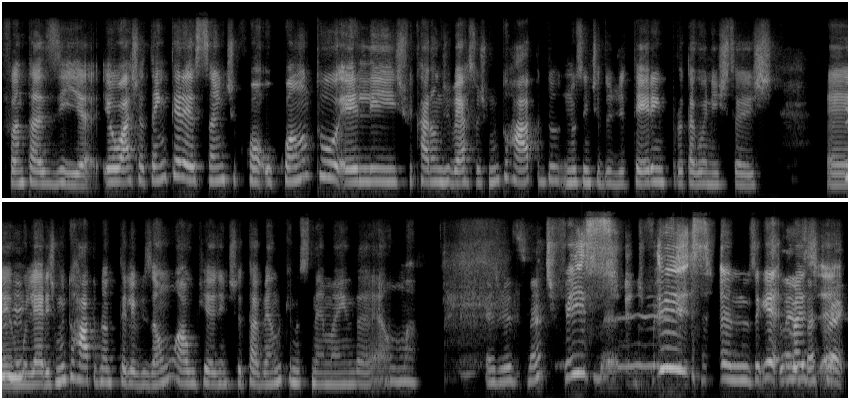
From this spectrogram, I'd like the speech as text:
fantasia. Eu acho até interessante o quanto eles ficaram diversos muito rápido, no sentido de terem protagonistas é, uhum. mulheres muito rápido na televisão, algo que a gente está vendo que no cinema ainda é uma. Às vezes, né? Difícil, é difícil, não sei o quê, mas, é,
